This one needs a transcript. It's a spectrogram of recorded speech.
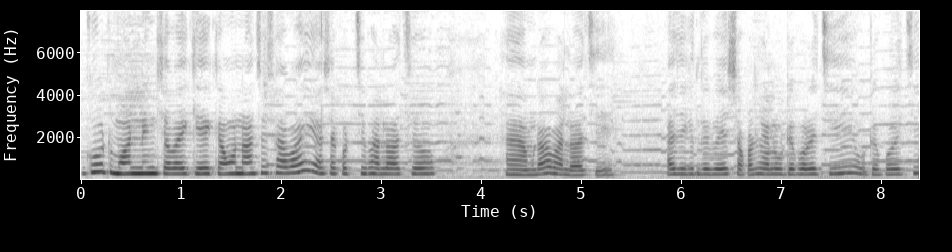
গুড মর্নিং সবাইকে। কেমন আছো সবাই? আশা করছি ভালো আছো। হ্যাঁ আমরাও ভালো আছি। আজকে কিন্তু বেশ সকাল সকাল উঠে পড়েছি উঠে পড়েছি।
